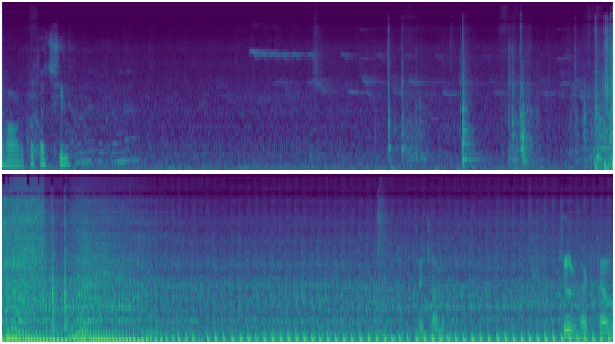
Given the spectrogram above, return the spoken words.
হওয়ার কথা ছিল তো চলো চুল কাটতে হব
